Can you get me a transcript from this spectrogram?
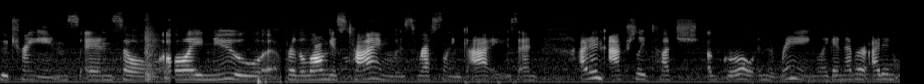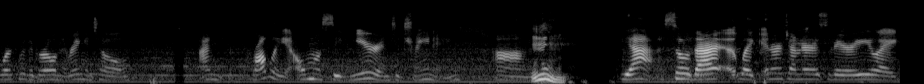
who trains, and so all I knew for the longest time was wrestling guys, and I didn't actually touch a girl in the ring. Like I never, I didn't work with a girl in the ring until I'm probably almost a year into training. Um, mm. Yeah, so that like intergender is very like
